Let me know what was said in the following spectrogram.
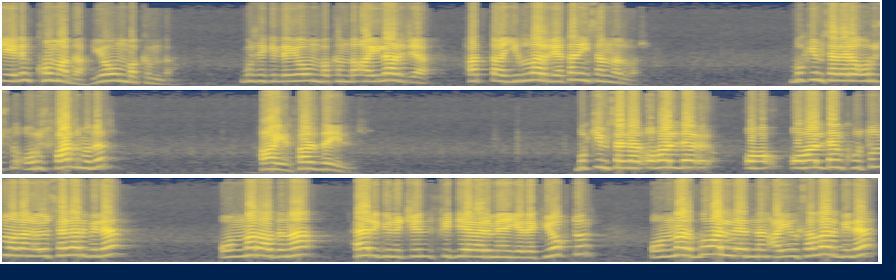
diyelim komada, yoğun bakımda. Bu şekilde yoğun bakımda aylarca hatta yıllarca yatan insanlar var. Bu kimselere oruç, oruç farz mıdır? Hayır farz değildir. Bu kimseler o halde o, o halden kurtulmadan ölseler bile onlar adına her gün için fidye vermeye gerek yoktur. Onlar bu hallerinden ayılsalar bile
